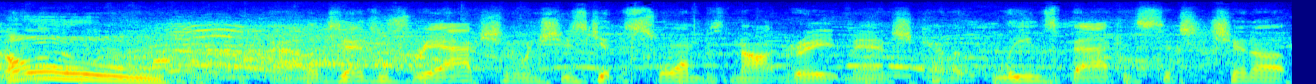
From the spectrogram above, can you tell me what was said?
Oh, Alexandra's reaction when she's getting swarmed is not great, man. She kind of leans back and sticks her chin up.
